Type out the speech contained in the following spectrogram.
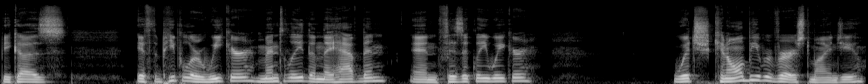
Because if the people are weaker mentally than they have been and physically weaker, which can all be reversed, mind you.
